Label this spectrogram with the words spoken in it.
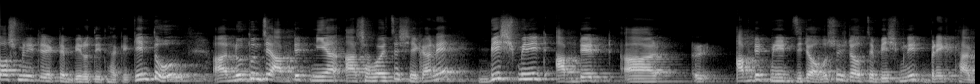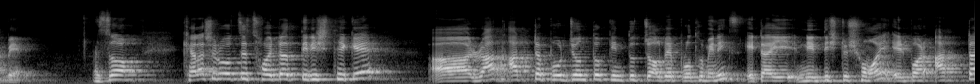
দশ মিনিটের একটা বিরতি থাকে। কিন্তু নতুন যে আপডেট নিয়ে আসা হয়েছে সেখানে বিশ মিনিট আপডেট আর আপডেট মিনিট যেটা অবশ্যই সেটা হচ্ছে বিশ মিনিট ব্রেক থাকবে। সো খেলা শুরু হচ্ছে ছয়টা তিরিশ থেকে রাত আটটা পর্যন্ত কিন্তু চলবে প্রথম ইনিংস, এটাই নির্দিষ্ট সময়। এরপর আটটা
